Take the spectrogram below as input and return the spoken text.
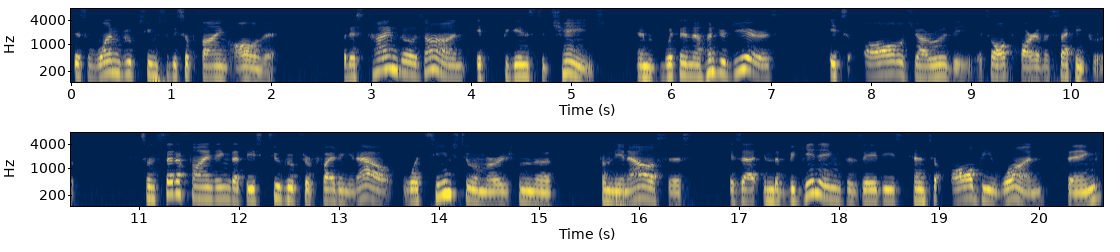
This one group seems to be supplying all of it. But as time goes on, it begins to change. And within a hundred years, it's all Jarudi. It's all part of a second group. So instead of finding that these two groups are fighting it out, what seems to emerge from the from the analysis is that in the beginning the Zaydis tend to all be one thing,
